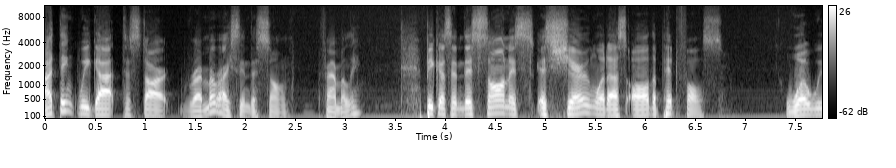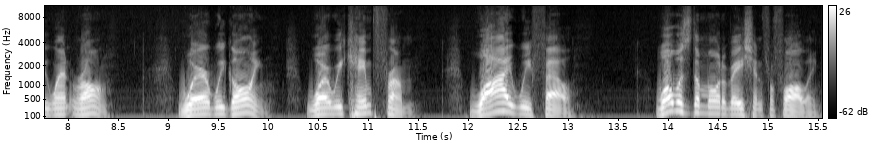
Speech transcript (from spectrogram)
I think we got to start memorizing this song, family. Because in this song, it's, it's sharing with us all the pitfalls, where we went wrong, where we going, where we came from, why we fell, what was the motivation for falling.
